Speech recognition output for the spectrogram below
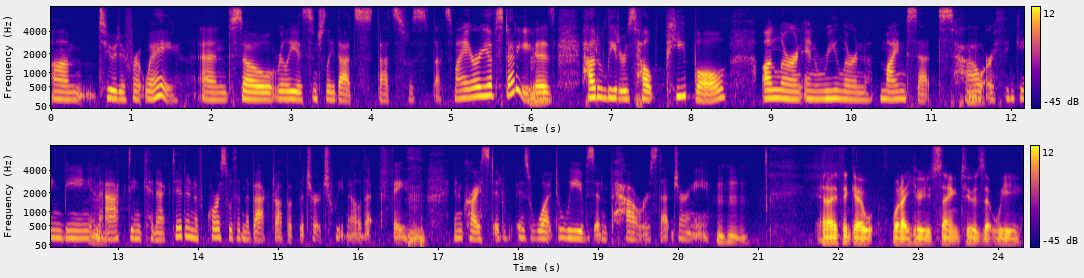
um, to a different way? And so, really, essentially, that's that's that's my area of study mm-hmm. is how do leaders help people unlearn and relearn mindsets? How mm. are thinking, being, and mm. acting connected? And of course, within the backdrop of the church, we know that faith mm. in Christ it, is what weaves and powers that journey. Mm-hmm. And I think I, what I hear you saying too is that we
